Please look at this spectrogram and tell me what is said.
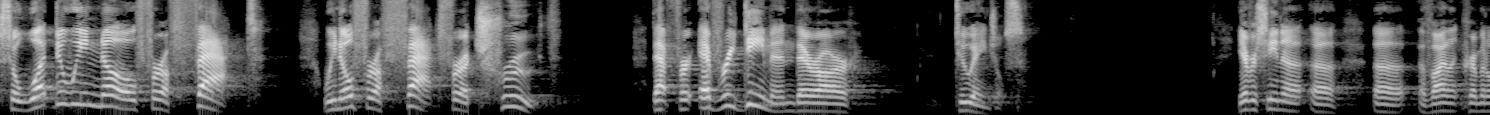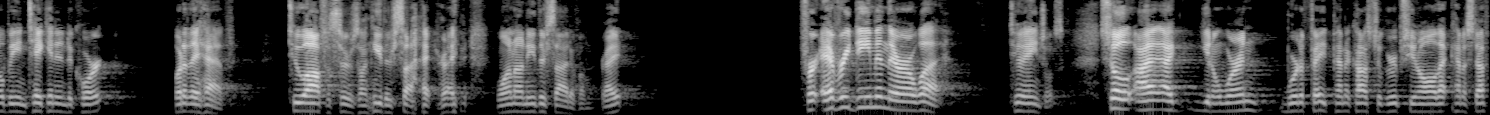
So, what do we know for a fact? We know for a fact, for a truth, that for every demon there are two angels. You ever seen a, a, a, a violent criminal being taken into court? What do they have? Two officers on either side, right? One on either side of them, right? For every demon, there are what? Two angels. So I, I, you know, we're in Word of Faith Pentecostal groups, you know, all that kind of stuff.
